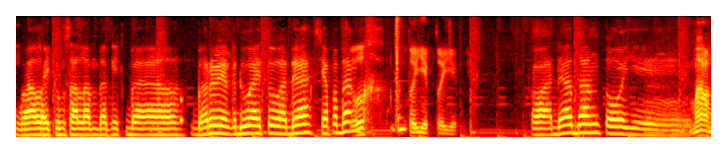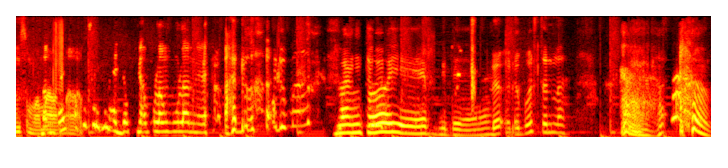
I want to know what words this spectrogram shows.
Waalaikumsalam Bang Iqbal. Baru yang kedua itu ada siapa Bang? Uh, toyib, toyib. Oh ada Bang Toye. Malam semua, Bang, malam, Toib, malam. aku sering aja nggak pulang-pulang ya. Aduh, aduh bang. Bang Toye gitu ya. Udah, udah Boston lah.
